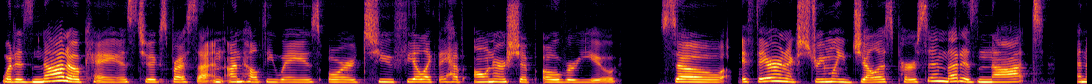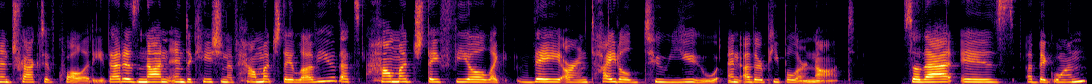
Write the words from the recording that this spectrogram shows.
What is not okay is to express that in unhealthy ways or to feel like they have ownership over you. So, if they're an extremely jealous person, that is not an attractive quality. That is not an indication of how much they love you. That's how much they feel like they are entitled to you and other people are not. So, that is a big one.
